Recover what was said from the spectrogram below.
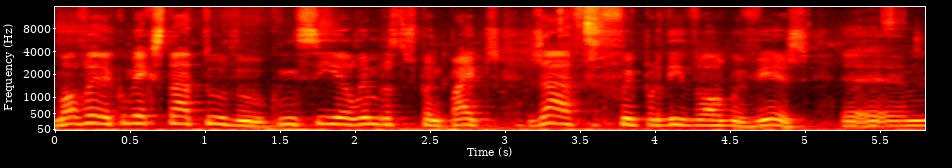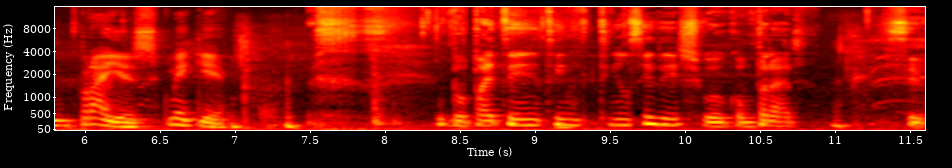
Malveira, como é que está tudo? Conhecia, lembra-se dos panpipes? Já foi perdido alguma vez? Eh, praias, como é que é? O meu pai tem, tem, tinha um CD, chegou a comprar. Sim.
